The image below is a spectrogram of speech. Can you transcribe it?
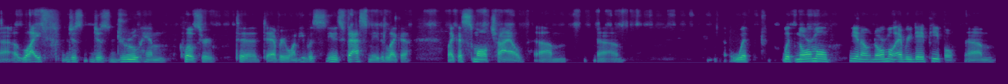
uh, life just just drew him closer to, to everyone. He was he was fascinated like a like a small child. Um, uh, with with normal you know normal everyday people um,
